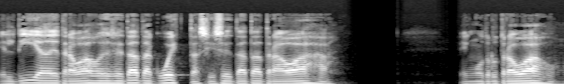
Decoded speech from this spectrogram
El día de trabajo de ese tata cuesta. Si ese tata trabaja en otro trabajo,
